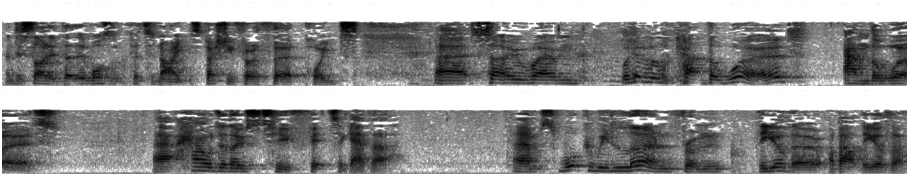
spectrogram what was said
and decided that it wasn't for tonight, especially for a third point. Uh, so um, we're going to look at the Word and the Word. Uh, how do those two fit together? Um, so what can we learn from the other about the other?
